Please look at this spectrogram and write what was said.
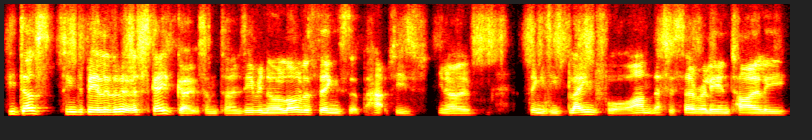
he does seem to be a little bit of a scapegoat sometimes, even though a lot of things that perhaps he's, you know, things he's blamed for aren't necessarily entirely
